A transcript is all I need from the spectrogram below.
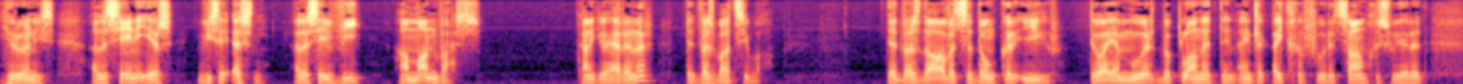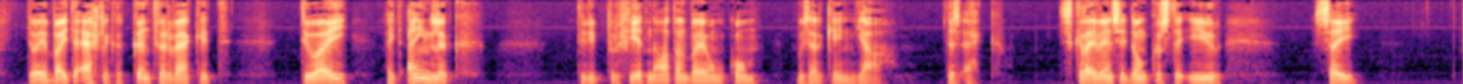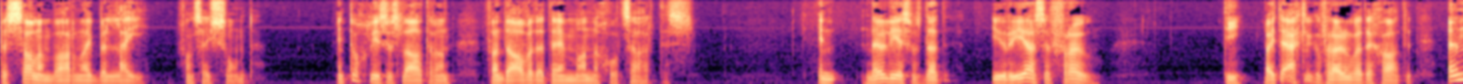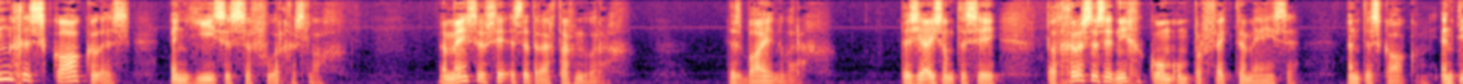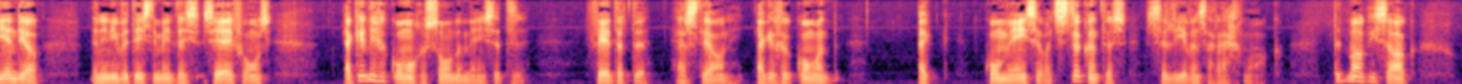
Ironies, hulle sê nie eers wie sy is nie. Hulle sê wie haar man was. Kan ek jou herinner? Dit was Batsheba. Dit was Dawid se donker uur toe hy 'n moord beplan het en eintlik uitgevoer het, saamgesweer het, toe hy 'n buiteegtelike kind verwek het, toe hy uiteindelik toe die profeet Nathan by hom kom, moes erken, ja, dis ek. Skryf in sy donkerste uur sy psalm waarin hy bely van sy sonde. En tog lees ons later aan van Dawid dat hy 'n man na God se hart is. En nou lees ons dat Uria se vrou die buiteegtelike verhouding wat hy gehad het, ingeskakel is in Jesus se voorgeslag. 'n Mens sou sê is dit regtig nodig? Dis baie nodig. Dis juis om te sê dat Christus het nie gekom om perfekte mense in te skakel nie. Inteendeel, in die Nuwe Testament sê hy vir ons ek het nie gekom om gesonde mense te verder te herstel nie. Ek het gekom want ek kom mense wat stukkend is se lewens regmaak. Dit maak nie saak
